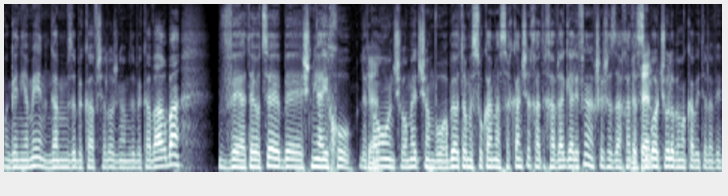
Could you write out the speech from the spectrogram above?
מגן ימין, גם אם זה בקו 3, גם אם זה בקו 4, ואתה יוצא בשנייה איחור כן. לפאון שעומד שם והוא הרבה יותר מסוכן מהשחקן שלך, אתה חייב להגיע לפני, אני חושב שזה אחת ותן- הסיבות שהוא לא במכבי תל אביב.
